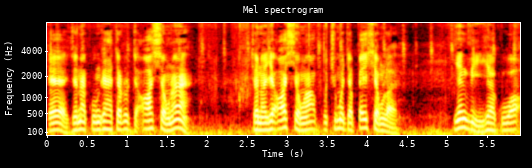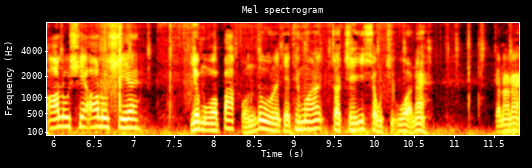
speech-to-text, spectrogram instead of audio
thế cho nó cũng ra cho nó cho ó xong nè cho nó cho ó xong á cú chúng mà cho bé xong rồi nhưng vì giờ cú ó lu xe ó lu xe giờ mua ba con đu này chỉ thêm mua cho chế ít xong chịu nè cho nó nè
